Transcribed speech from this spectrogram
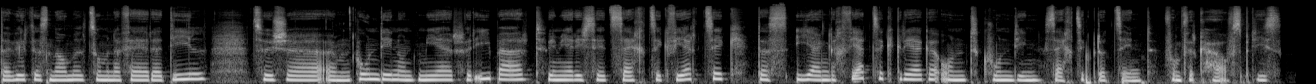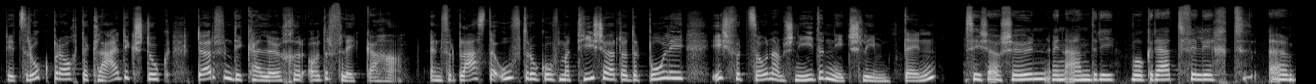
Dann wird es nochmal zu einem fairen Deal zwischen ähm, Kundin und mir vereinbart. Bei mir ist es jetzt 60-40, dass ich eigentlich 40 kriege und die Kundin 60 Prozent vom Verkaufspreis. Die zurückgebrachten Kleidungsstücke dürfen die keine Löcher oder Flecken haben. Ein verblasster Aufdruck auf einem T-Shirt oder Pulli ist für die Sonne am Schneider nicht schlimm, denn es ist auch schön, wenn andere, wo gerade vielleicht ein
